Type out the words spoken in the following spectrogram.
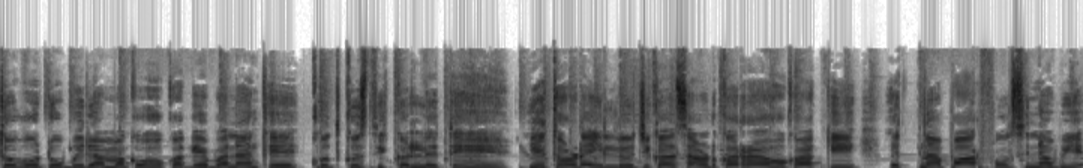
तो वो टोबीरामा को होका के बना के खुदकुशी कर लेते हैं। ये थोड़ा इलॉजिकल साउंड कर रहा होगा कि इतना पावरफुल सिनोबी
